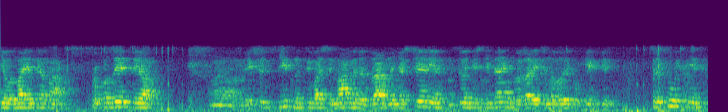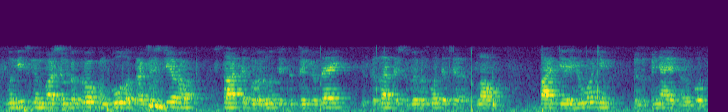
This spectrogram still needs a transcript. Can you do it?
є одна єдина пропозиція. Е, Якщо дійсно ці ваші наміри, звернення щирі, на сьогоднішній день, зважаючи на велику кількість присутність, логічним вашим кроком було так щиро встати, повернутися до цих людей і сказати, що ви виходите з лав партії регіонів, призупиняєте роботу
